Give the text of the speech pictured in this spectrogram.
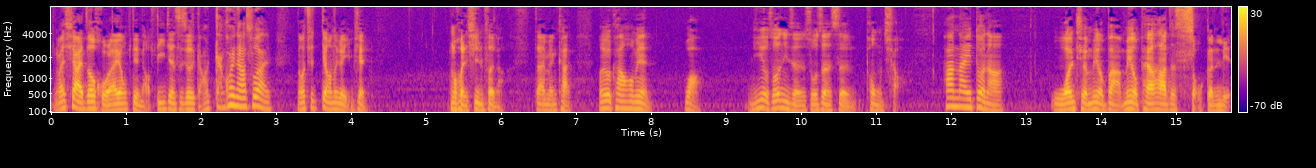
然后下来之后回来用电脑，第一件事就是赶快赶快拿出来，然后去调那个影片。我很兴奋啊，在那边看，然后又看到后面，哇！你有时候你只能说真的是很碰巧，他那一段啊，我完全没有办法，没有拍到他的手跟脸，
